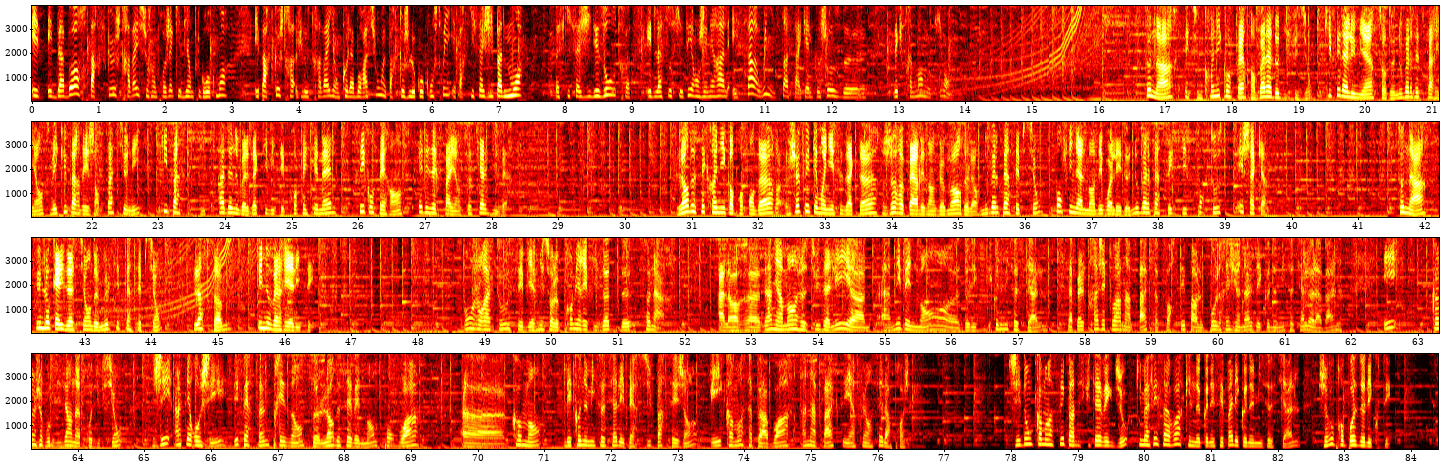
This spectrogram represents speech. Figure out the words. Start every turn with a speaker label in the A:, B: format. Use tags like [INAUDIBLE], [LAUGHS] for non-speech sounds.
A: Et, d'abord parce que je travaille sur un projet qui est bien plus gros que moi, et parce que je, le travaille en collaboration, et parce que je le co-construis, et parce qu'il ne s'agit pas de moi, parce qu'il s'agit des autres et de la société en général. Et ça, oui, ça, ça a quelque chose d'extrêmement motivant.
B: Sonar est une chronique offerte en balado-diffusion qui fait la lumière sur de nouvelles expériences vécues par des gens passionnés qui participent à de nouvelles activités professionnelles, des conférences et des expériences sociales diverses. Lors de ces chroniques en profondeur, je fais témoigner ces acteurs, je repère les angles morts de leurs nouvelles perceptions pour finalement dévoiler de nouvelles perspectives pour tous et chacun. Sonar, une localisation de multiples perceptions, leur somme, une nouvelle réalité. Bonjour à tous et bienvenue sur le premier épisode de Sonar. Alors, euh, dernièrement, je suis allé à, un événement euh, de l'économie sociale qui s'appelle Trajectoire d'impact, porté par le pôle régional d'économie sociale de Laval. Et comme je vous le disais en introduction, j'ai interrogé des personnes présentes lors de cet événement pour voir euh, comment l'économie sociale est perçue par ces gens et comment ça peut avoir un impact et influencer leurs projets. J'ai donc commencé par discuter avec Joe, qui m'a fait savoir qu'il ne connaissait pas l'économie sociale. Je vous propose de l'écouter.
